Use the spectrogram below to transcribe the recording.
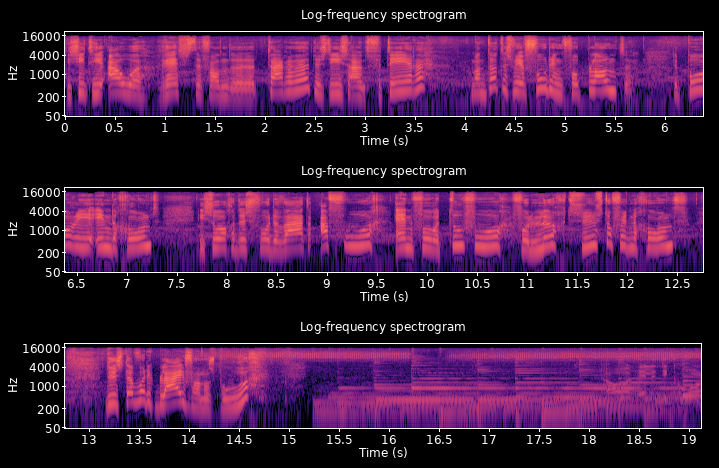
Je ziet hier oude resten van de tarwe, dus die is aan het verteren. Want dat is weer voeding voor planten. De poriën in de grond die zorgen dus voor de waterafvoer en voor het toevoer voor lucht, zuurstof in de grond. Dus daar word ik blij van als boer. Oh, een hele dikke worm.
